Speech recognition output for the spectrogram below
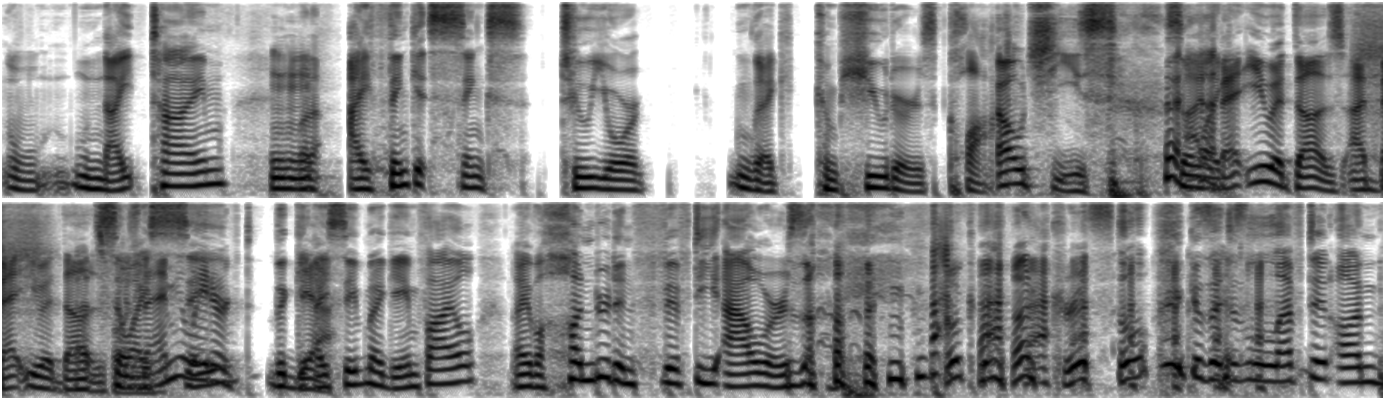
nighttime. Mhm. But I think it syncs to your like computer's clock. Oh jeez. so I bet you it does. I bet you it does. So I the emulator saved the ga- I saved my game file. I have 150 hours on Pokemon Crystal because I just left it on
